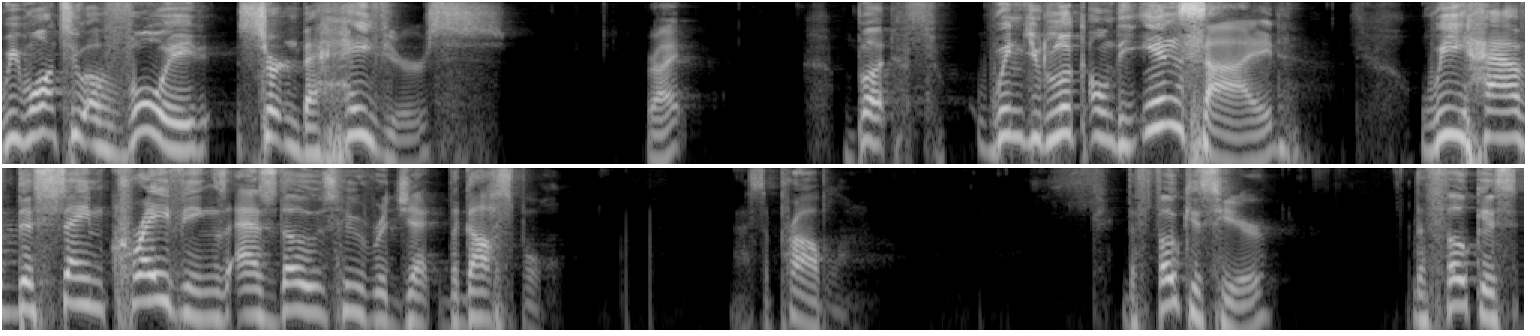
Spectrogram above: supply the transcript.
We want to avoid certain behaviors, right? But when you look on the inside, we have the same cravings as those who reject the gospel. That's the problem. The focus here, the focus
